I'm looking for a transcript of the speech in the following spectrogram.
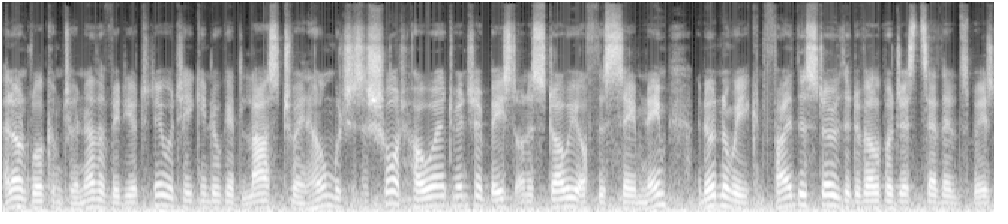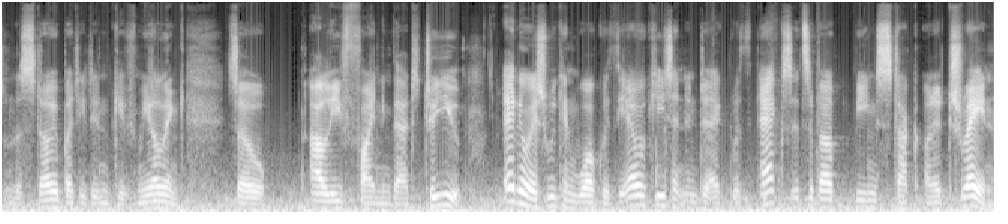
Hello and welcome to another video. Today we're taking a look at Last Train Home, which is a short horror adventure based on a story of the same name. I don't know where you can find this story. The developer just said that it's based on the story, but he didn't give me a link. So I'll leave finding that to you. Anyways, we can walk with the arrow keys and interact with X. It's about being stuck on a train,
